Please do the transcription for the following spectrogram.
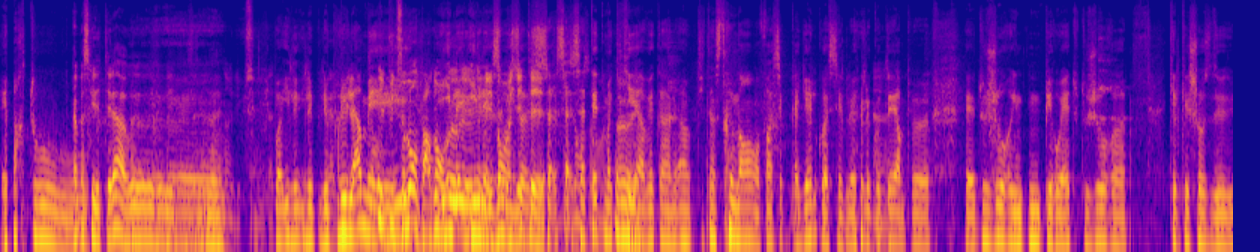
est partout. Ah, parce qu'il était là, oui, oui, oui. Euh, Non, il est plus- il est, il est, là, mais Il est plus de ce monde, pardon, il est- il mais est- bon, sa- il était- sa, sa- 10 sa ans, tête maquillée avec un, un petit instrument. Enfin, c'est Kagel, quoi. C'est le, le côté un peu euh, toujours une, une pirouette, toujours euh, quelque chose de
